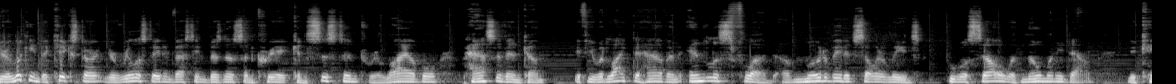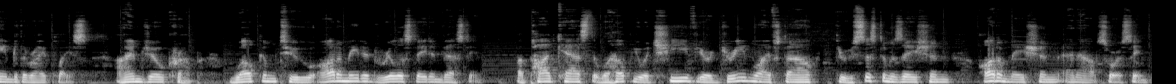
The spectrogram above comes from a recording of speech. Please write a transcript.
you're looking to kickstart your real estate investing business and create consistent, reliable, passive income, if you would like to have an endless flood of motivated seller leads who will sell with no money down, you came to the right place. I'm Joe Crump. Welcome to Automated Real Estate Investing, a podcast that will help you achieve your dream lifestyle through systemization, automation, and outsourcing,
